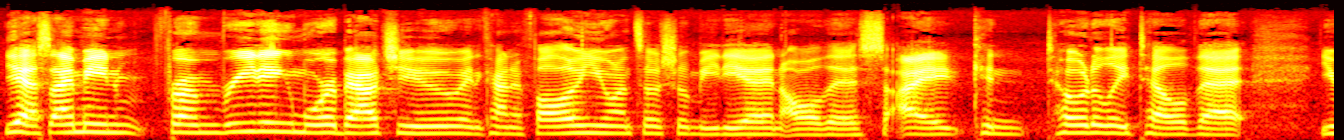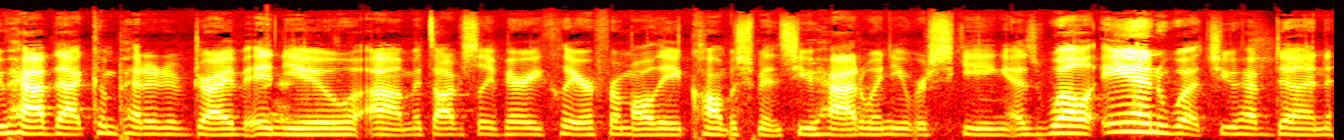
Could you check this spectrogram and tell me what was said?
yes, I mean, from reading more about you and kind of following you on social media and all this, I can totally tell that you have that competitive drive in you. Um, it's obviously very clear from all the accomplishments you had when you were skiing as well, and what you have done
